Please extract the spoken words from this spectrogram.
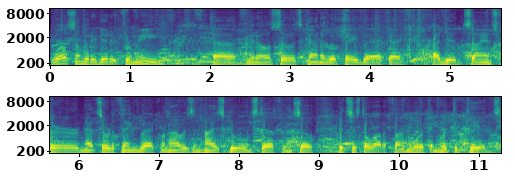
Well, somebody did it for me, uh, you know, so it's kind of a payback. I, I did science fair and that sort of thing back when I was in high school and stuff, and so it's just a lot of fun working with the kids.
